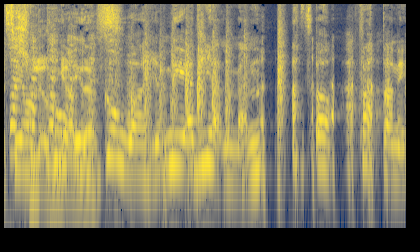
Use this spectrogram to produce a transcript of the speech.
Så jag på Slungandes. går med hjälmen. Alltså, fattar ni?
